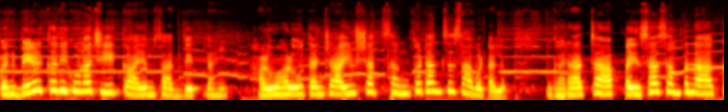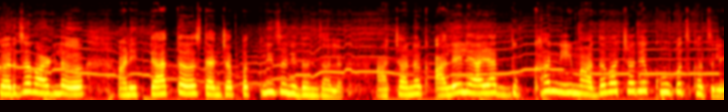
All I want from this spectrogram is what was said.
पण वेळ कधी कोणाची कायम साथ देत नाही. हळूहळू त्यांच्या आयुष्यात संकटांचं सावट आलं. घराचा पैसा संपला कर्ज वाढलं आणि त्यातच त्यांच्या पत्नीचं निधन झालं. अचानक आलेल्या या दुःखांनी माधवाचार्य खूपच खचले.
